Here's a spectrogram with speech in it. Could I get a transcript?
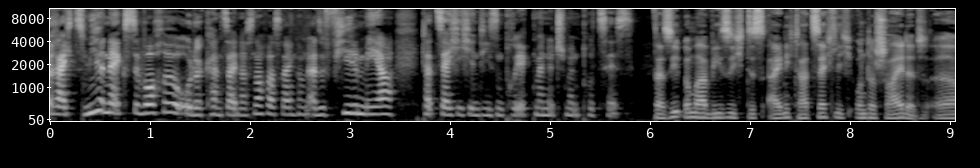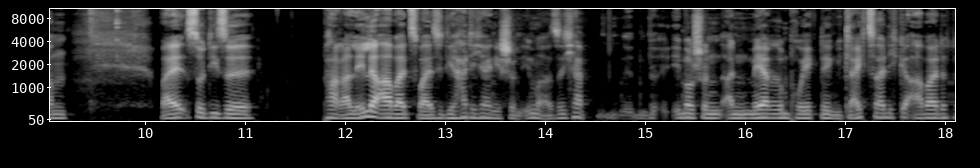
reicht es mir nächste Woche oder kann es sein, dass noch was reinkommt? Also viel mehr tatsächlich in diesem Projektmanagement-Prozess. Da sieht man mal, wie sich das eigentlich tatsächlich unterscheidet. Ähm, weil so diese parallele Arbeitsweise, die hatte ich eigentlich schon immer. Also ich habe immer schon an mehreren Projekten irgendwie gleichzeitig gearbeitet.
